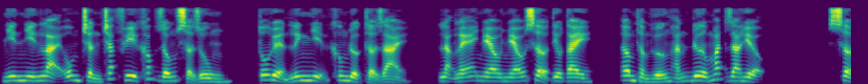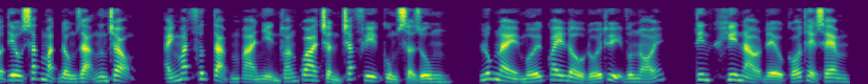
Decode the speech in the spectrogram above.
Nhìn nhìn lại ôm Trần Chắc Phi khóc giống sở dung, Tô huyền linh nhịn không được thở dài, lặng lẽ nheo nhéo sở tiêu tay, âm thầm hướng hắn đưa mắt ra hiệu. Sở tiêu sắc mặt đồng dạng ngưng trọng, ánh mắt phức tạp mà nhìn thoáng qua Trần Chắc Phi cùng sở dung, lúc này mới quay đầu đối Thụy Vương nói, tin khi nào đều có thể xem,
